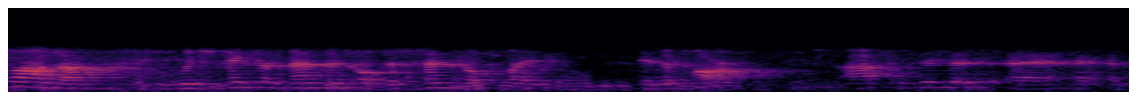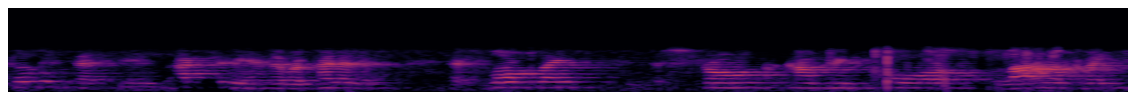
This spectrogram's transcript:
plaza, which takes advantage of the central place in the park. Uh, this is a, a- building that is, actually has a repetitive a floor plate, a strong concrete core, lateral bricks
